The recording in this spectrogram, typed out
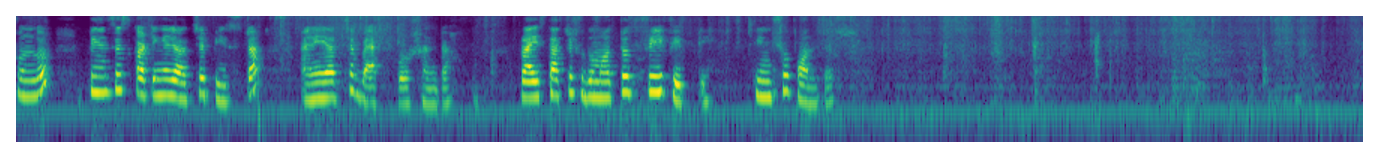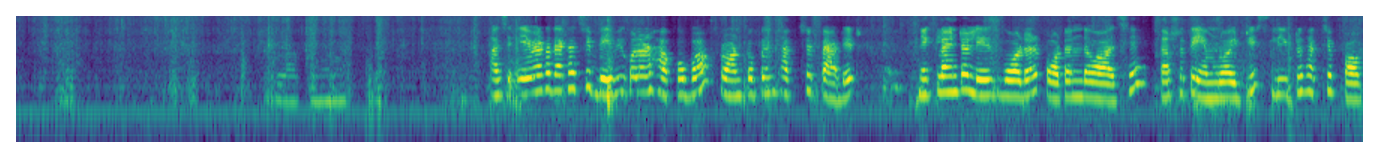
সুন্দর। প্রিন্সেস কাটিংয়ে যাচ্ছে পিসটা অ্যান্ড এই যাচ্ছে ব্যাক পোর্শনটা প্রাইস থাকছে শুধুমাত্র থ্রি ফিফটি তিনশো পঞ্চাশ। আচ্ছা এবার একটা দেখাচ্ছি baby collar Hakoba front open থাকছে প্যাডেড নেকলাইনটা লেস বর্ডার কটন দেওয়া আছে, তার সাথে এমব্রয়ডারি স্লিভটা থাকছে পফ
